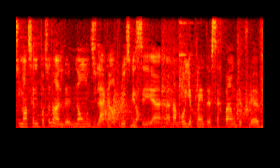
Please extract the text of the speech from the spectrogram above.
tu ne mentionnes pas ça dans le nom du lac en plus, que Non. c'est un, un endroit où il y a plein de serpents ou de couleuvres.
